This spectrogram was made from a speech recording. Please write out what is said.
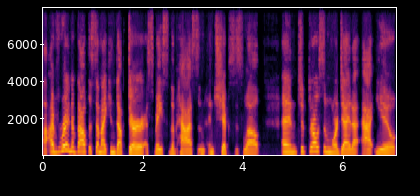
uh, I've written about the semiconductor space in the past and, and chips as well. And to throw some more data at you,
